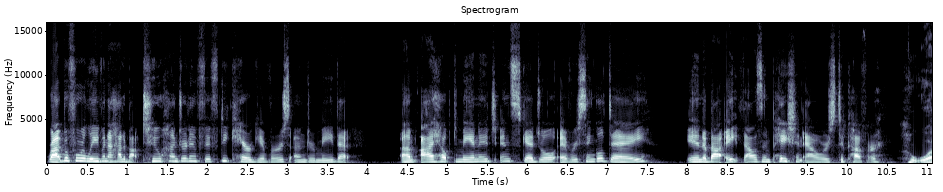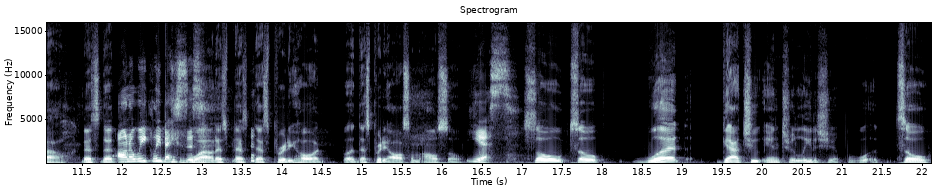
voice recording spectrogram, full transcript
right before leaving, I had about 250 caregivers under me that um, I helped manage and schedule every single day in about 8,000 patient hours to cover Wow, that's that. on a weekly basis. Wow, that's that's that's pretty hard, but that's pretty awesome also. Yes. So so what got you into leadership? So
